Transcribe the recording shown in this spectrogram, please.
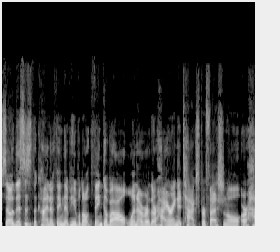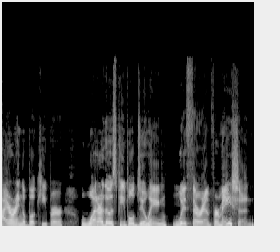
So this is the kind of thing that people don't think about whenever they're hiring a tax professional or hiring a bookkeeper. What are those people doing with their information?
